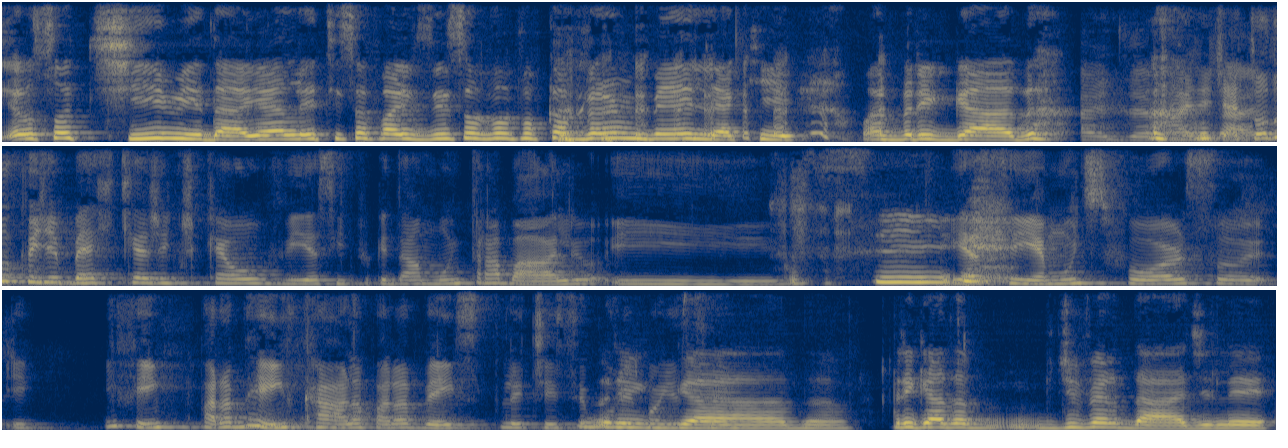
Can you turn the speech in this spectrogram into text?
Eu sou tímida, e a Letícia faz isso, eu vou ficar vermelha aqui. Mas obrigada. Ai, gente, é todo o feedback que a gente quer ouvir, assim, porque dá muito trabalho e E, Sim. e assim, é muito esforço e enfim, parabéns, Carla, parabéns, Letícia, por Obrigada. Obrigada de verdade, Lê.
